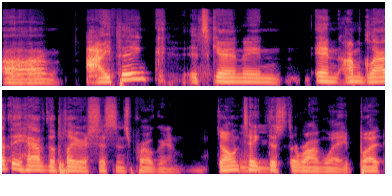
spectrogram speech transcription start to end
Um, I think it's getting, and I'm glad they have the player assistance program. Don't take Mhm. this the wrong way, but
